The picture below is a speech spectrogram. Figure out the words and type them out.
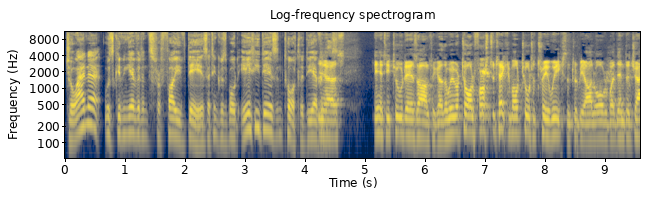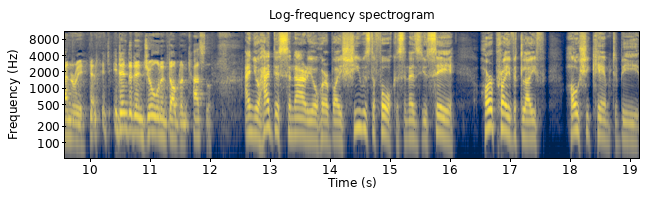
Joanna was giving evidence for five days. I think it was about 80 days in total, the evidence. Yes. 82 days altogether. We were told first to take about two to three weeks and to be all over by the end of January. It, it ended in June in Dublin Castle. And you had this scenario whereby she was the focus, and as you say, her private life, how she came to be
